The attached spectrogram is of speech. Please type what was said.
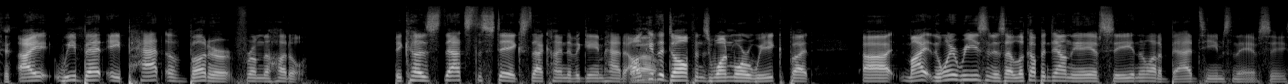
I we bet a pat of butter from the huddle because that's the stakes that kind of a game had. I'll give the Dolphins one more week, but. Uh, my the only reason is I look up and down the AFC, and there are a lot of bad teams in the AFC.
